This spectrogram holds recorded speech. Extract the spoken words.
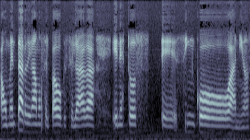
aumentar, digamos, el pago que se le haga en estos eh, cinco años.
